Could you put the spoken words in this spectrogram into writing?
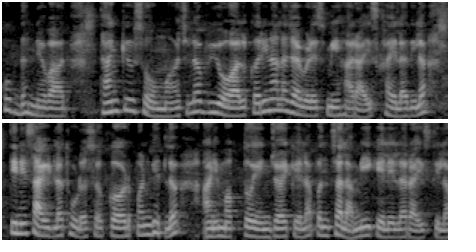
खूप धन्यवाद. Thank you so much love you all करीनाला ज्या वेळेस मी हा राईस खायला दिला तिने साईडला थोडंसं कड पण घेतलं आणि मग तो एन्जॉय केला. पण चला मी केलेला राईस तिला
